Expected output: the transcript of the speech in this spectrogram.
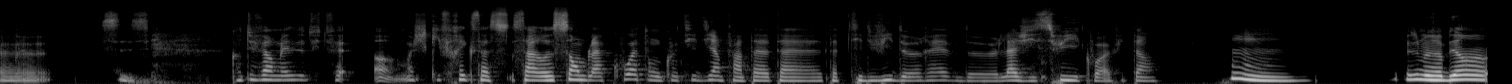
Euh, Quand tu fermes les yeux, tu te fais « Oh, moi, je kifferais que ça, ça ressemble à quoi ton quotidien? Enfin, ta, ta, ta petite vie de rêve, de là, j'y suis, quoi, putain. Hmm. J'aimerais bien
